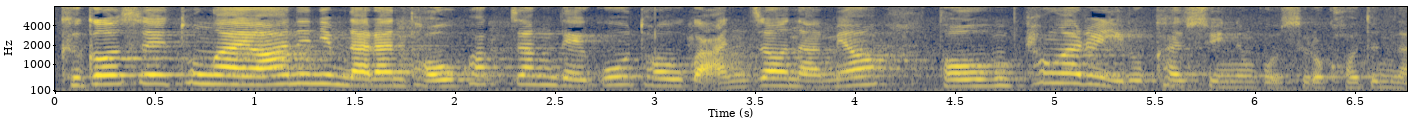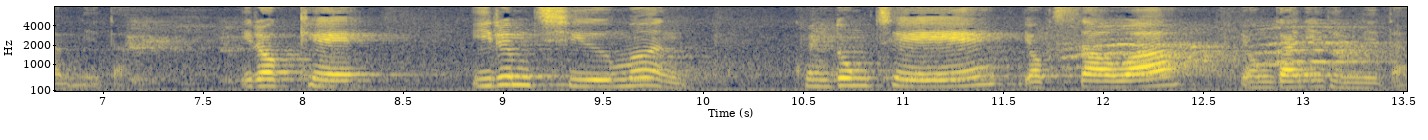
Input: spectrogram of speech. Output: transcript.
그것을 통하여 하느님 나라는 더욱 확장되고 더욱 안전하며 더욱 평화를 이룩할 수 있는 곳으로 거듭납니다. 이렇게 이름 지음은 공동체의 역사와 연관이 됩니다.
